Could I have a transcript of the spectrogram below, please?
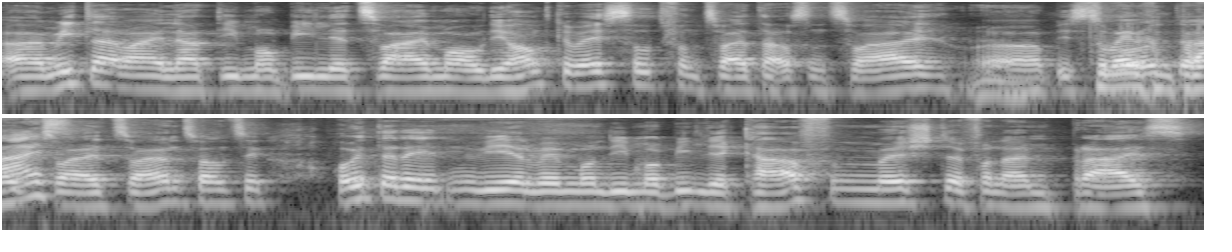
Äh, mittlerweile hat die Immobilie zweimal die Hand gewechselt, von 2002 äh, bis Zu welchem heute, Preis? 2022. Heute reden wir, wenn man die Immobilie kaufen möchte, von einem Preis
